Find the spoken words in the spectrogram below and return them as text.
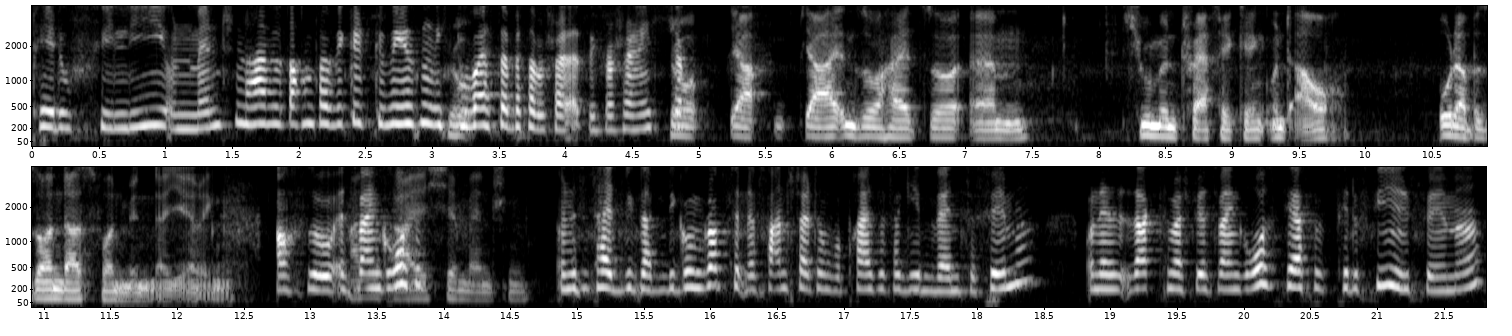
Pädophilie- und Menschenhandel-Sachen verwickelt gewesen. Ich, du weißt da besser Bescheid als ich wahrscheinlich. Ich hab, ja, ja, in so halt so ähm, Human Trafficking und auch oder besonders von Minderjährigen. auch so, es war ein großes Menschen. Und es ist halt, wie gesagt, die Golden Globes sind eine Veranstaltung, wo Preise vergeben werden für Filme. Und er sagt zum Beispiel, es war ein großes Jahr für pädophilen Filme.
